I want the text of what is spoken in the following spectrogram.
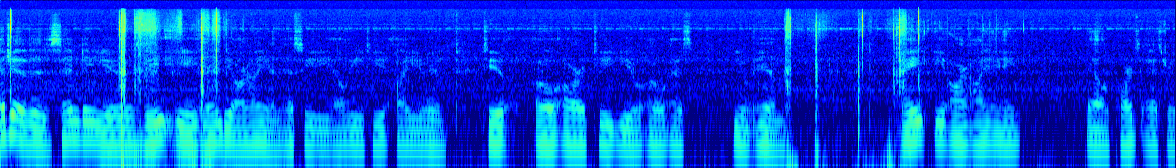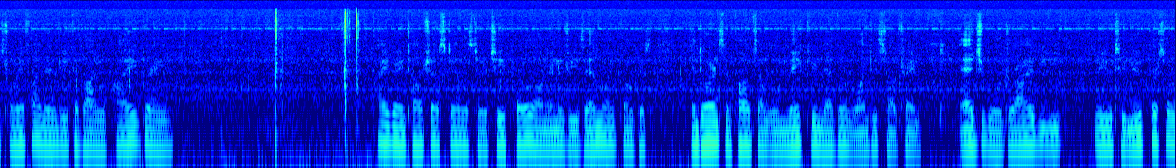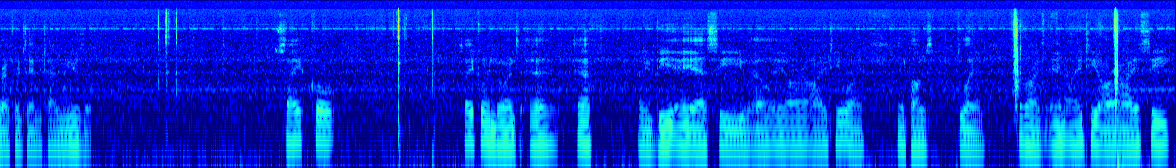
M A E R I A L parts asterisk 25 mg combined with high grain. High grain top shelf stainless to achieve prolonged energy zen like focus endurance and pumps that will make you never want to stop training. Edge will drive you, you to new personal records every time you use it. Cycle Cycle Endurance F, F I mean B A S C U L A R I T Y and Pumps Blend provides N I T R I C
